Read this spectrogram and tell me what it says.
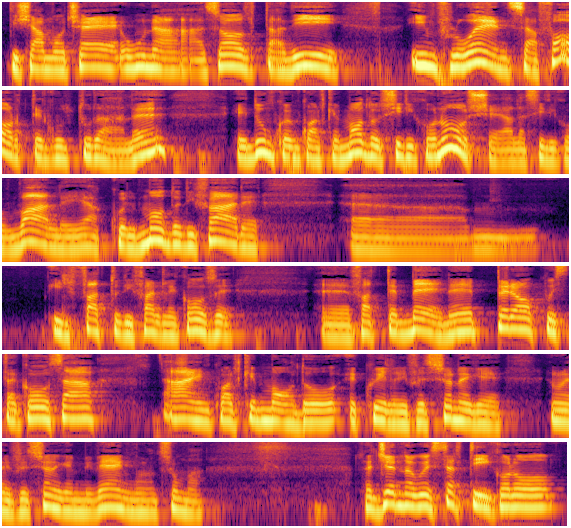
diciamo c'è una sorta di influenza forte culturale e dunque in qualche modo si riconosce alla Silicon Valley e a quel modo di fare eh, il fatto di fare le cose eh, fatte bene, però questa cosa ha in qualche modo, e qui la riflessione che è una riflessione che mi vengono, insomma, leggendo questo articolo,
